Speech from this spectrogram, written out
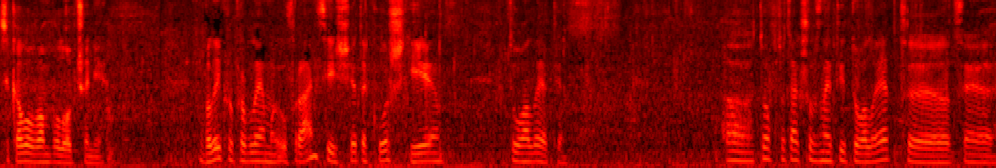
Цікаво вам було б чи ні. Великою проблемою у Франції ще також є туалети. Тобто, так, щоб знайти туалет, е, це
